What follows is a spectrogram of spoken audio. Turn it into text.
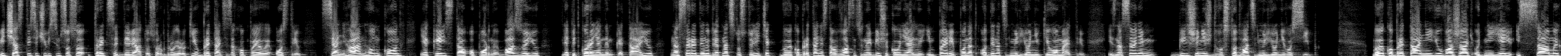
Від час 1839-42 років британці захопили острів Сяньган, Гонконг, який став опорною базою для підкорення ним Китаю. На середину 19 століття Великобританія стала власницею найбільшої колоніальної імперії понад 11 мільйонів кілометрів із населенням більше ніж 120 мільйонів осіб. Великобританію вважають однією із самих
